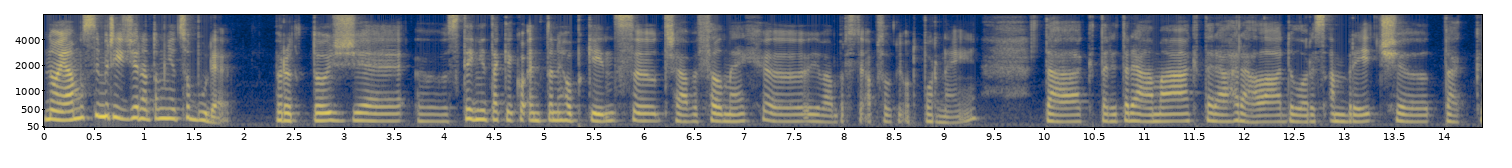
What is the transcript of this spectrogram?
No já musím říct, že na tom něco bude, protože uh, stejně tak jako Anthony Hopkins uh, třeba ve filmech uh, je vám prostě absolutně odporný, tak tady ta dáma, která hrála Dolores Umbridge, tak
